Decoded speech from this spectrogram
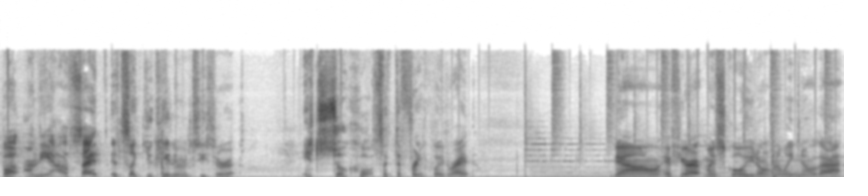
But on the outside, it's like you can't even see through it. It's so cool. It's like the Frank Lloyd Wright. Now, if you're at my school, you don't really know that.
